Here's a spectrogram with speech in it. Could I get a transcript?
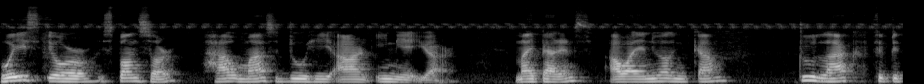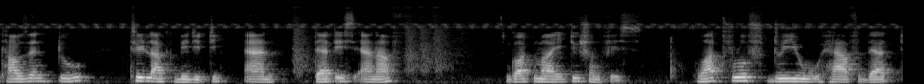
Who is your sponsor? How much do he earn in a year? My parents, our annual income 2 lakh 50,000 to 3 lakh BDT and that is enough. Got my tuition fees. What proof do you have that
